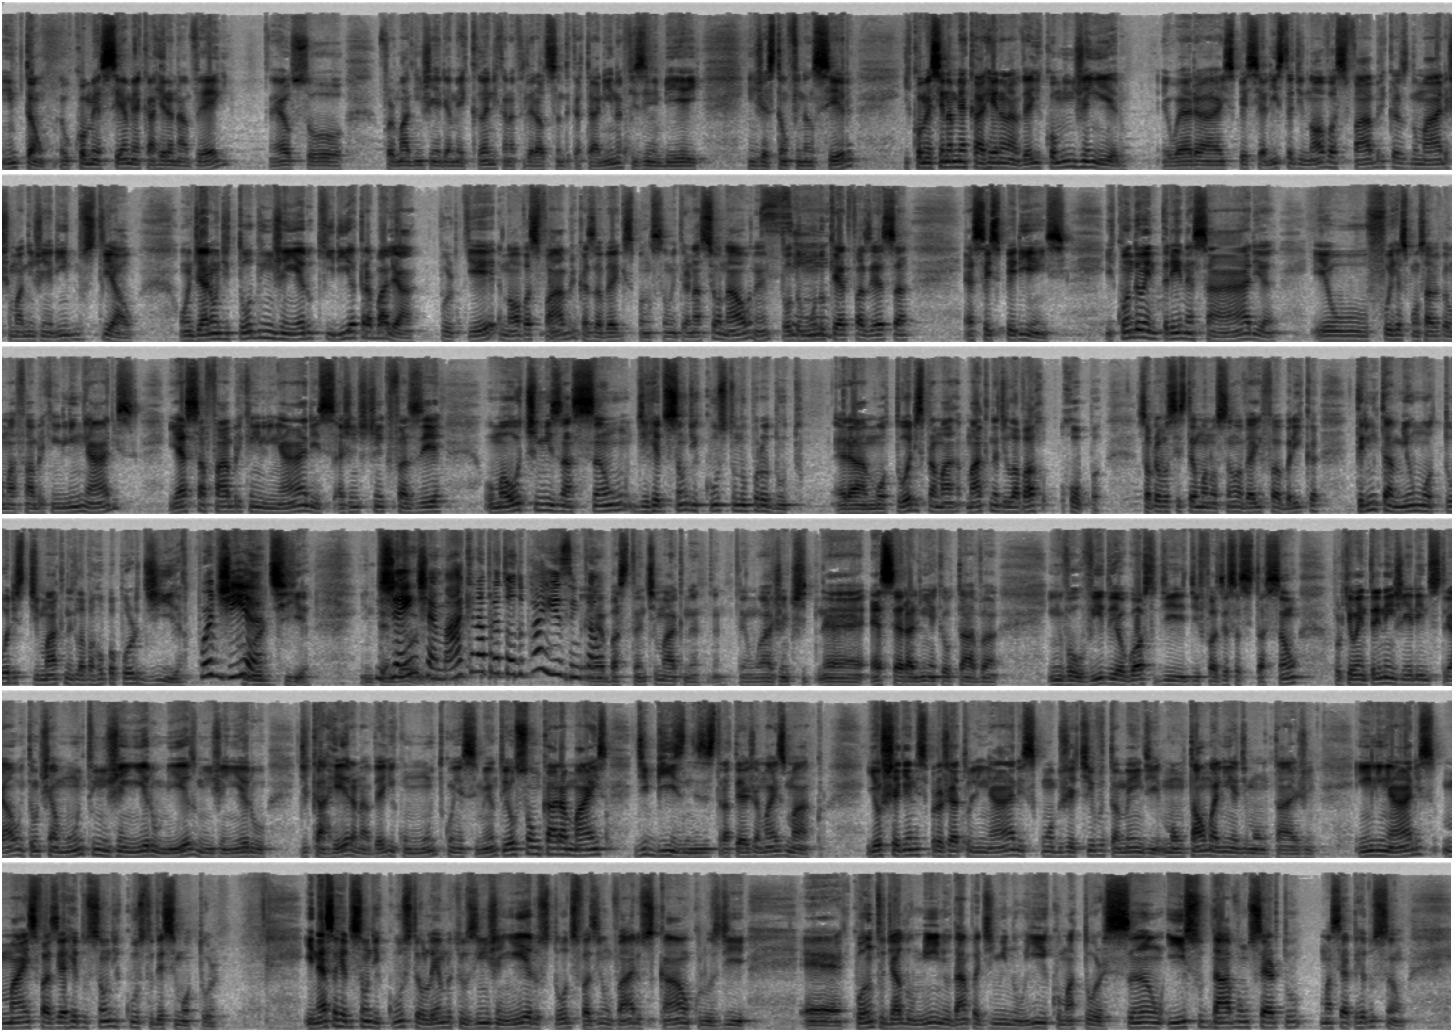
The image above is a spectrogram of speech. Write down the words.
Então, eu comecei a minha carreira na VEG, né, eu sou formado em engenharia mecânica na Federal de Santa Catarina, fiz MBA em gestão financeira e comecei na minha carreira na VEG como engenheiro. Eu era especialista de novas fábricas numa área chamada engenharia industrial, onde era onde todo engenheiro queria trabalhar, porque novas fábricas, a VEG expansão internacional, né? Sim. Todo mundo quer fazer essa essa experiência. E quando eu entrei nessa área, eu fui responsável por uma fábrica em Linhares, e essa fábrica em Linhares, a gente tinha que fazer uma otimização de redução de custo no produto. Era motores para máquina de lavar roupa. Só para vocês terem uma noção, a VEG fabrica 30 mil motores de máquina de lavar roupa por dia. Por dia? Por dia. Entendeu? Gente, é máquina para todo o país, então. É bastante máquina. Né? Então, a gente, é, essa era a linha que eu estava envolvido e eu gosto de, de fazer essa citação porque eu entrei na engenharia industrial, então tinha muito engenheiro mesmo, engenheiro de carreira na VEG com muito conhecimento e eu sou um cara mais de business, estratégia mais macro. E eu cheguei nesse projeto Linhares com o objetivo também de montar uma linha de montagem em Linhares, mas fazer a redução de custo desse motor. E nessa redução de custo, eu lembro que os engenheiros todos faziam vários cálculos de é, quanto de alumínio dá para diminuir com uma torção, e isso dava um certo, uma certa redução.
